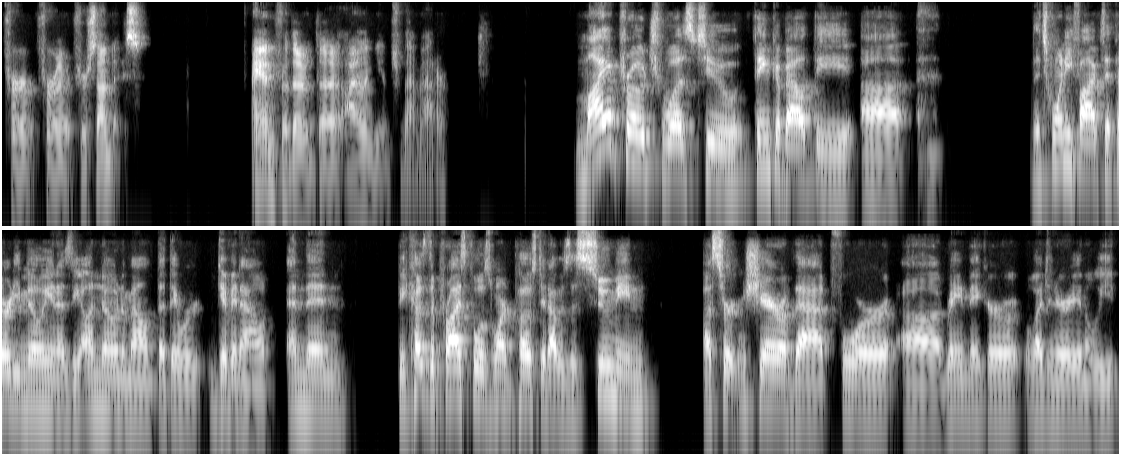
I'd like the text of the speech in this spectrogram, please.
for for for Sundays, and for the the island games for that matter. My approach was to think about the uh, the 25 to 30 million as the unknown amount that they were giving out. And then because the prize pools weren't posted, I was assuming a certain share of that for uh, Rainmaker, Legendary, and Elite.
